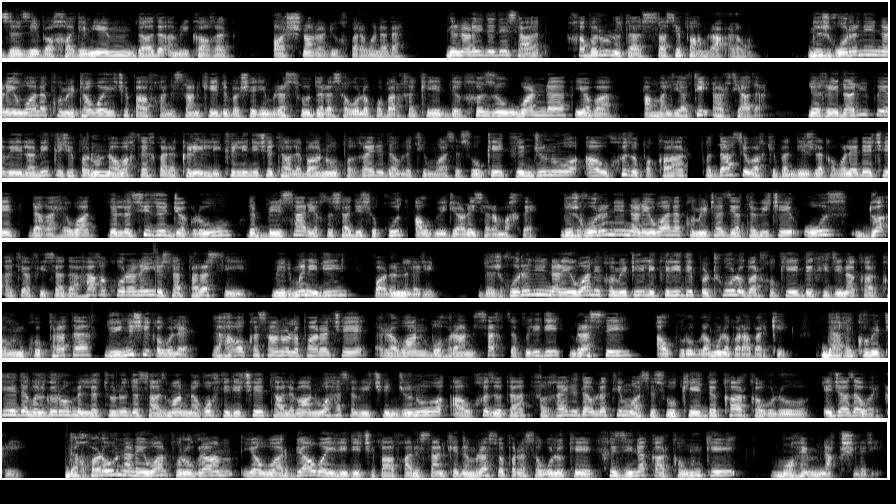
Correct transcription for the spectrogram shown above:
زه زیبا خادم یم دا د امریکا غږ آشنا رادیو خبرونه ده د نړۍ د دې ساعت خبرونو ته اساسه پام را اړوم د ژغورنې نړیواله کمیټه وایي چې په افغانستان کې د بشري مرستو د رسولو په برخه کې د خزو ونډه یو عملیاتي اړتیا ده دغه ادارې په یوې اعلامیه کې چې پرون ناوخته خبره کړې لیکلي دي چې طالبانو په غیر دولتي مؤسسو کې د جنونو او خزو په کار په داسې وخت کې بندیز لګولې دی چې دغه هیواد د لسیزو جګړو د بیسار اقتصادي سقوط او ویجاړۍ سره مخ دی د ژغورنې نړیواله کمیټه زیاتوي چې اوس 2.8% هغه کورنۍ چې سرپرستي میرمنې دي خواړه نه لري د ژغورنې نړیوالې کمیټې لیکلي دي په ټولو برخو کې د خزینه کارکونکو پرته دوی نشي کولای د هغو کسانو لپاره چې روان بحران سخت ځپلي دي مرستي او پروګرامونه برابر کړي دغه کمیټې د ملګرو ملتونو د سازمان نه غوښتي دي چې طالبان وهڅوي چې جنونو او خزو ته غیر دولتي مؤسسو کې د کار کولو اجازه ورکړي د خوړو نړیوال پروګرام یو وار بیا ویلي دي چې په افغانستان کې د مرستو پر رسولو کې خزینه کارکونکي مهم نقش لري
